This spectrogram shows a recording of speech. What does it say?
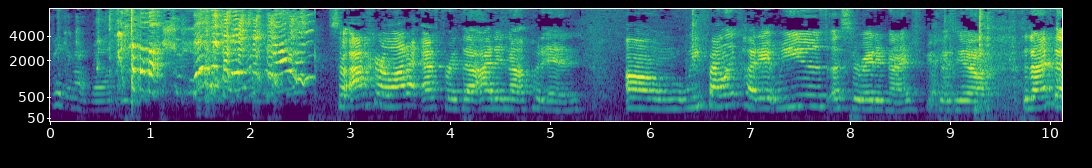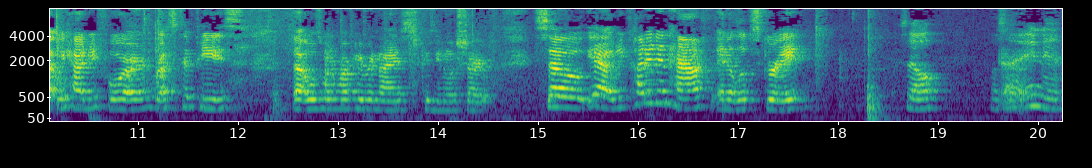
Favorite knife, man. So after a lot of effort that I did not put in, um, we finally cut it. We used a serrated knife because you know the knife that we had before, rest in peace. That was one of our favorite knives because you know it's sharp. So yeah, we cut it in half and it looks great. So, what's Yeah. in it?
